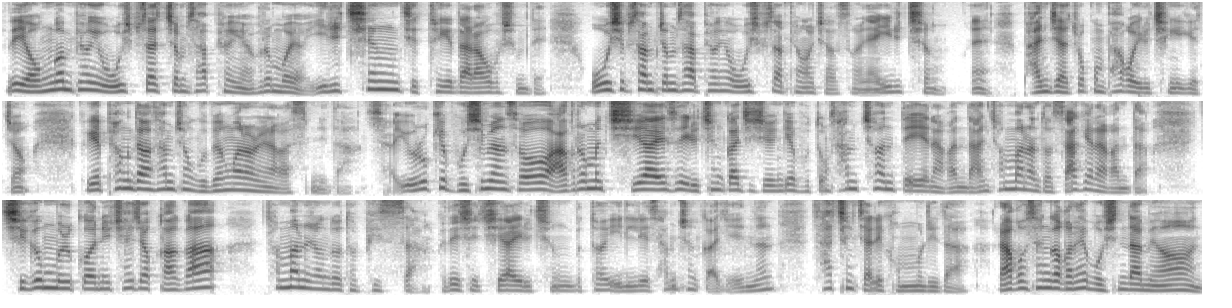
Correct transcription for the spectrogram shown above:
근데 연건평이 54.4평이에요. 그럼 뭐예요? 1층 주택이다라고 보시면 돼. 53.4평에 54평을 지었어. 그냥 1층. 예. 반지하 조금 파고 1층이겠죠. 그게 평당 3,900만 원에 나갔습니다. 자, 요렇게 보시면서 아 그러면 지하에서 1층까지 지은 게 보통 3천대에 나간다. 한 천만 원 더 싸게 나간다. 지금 물건이 최저가가 천만 원 정도 더 비싸. 그 대신 지하 1층부터 1, 2, 3층까지 있는 4층짜리 건물이다. 라고 생각을 해 보신다면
